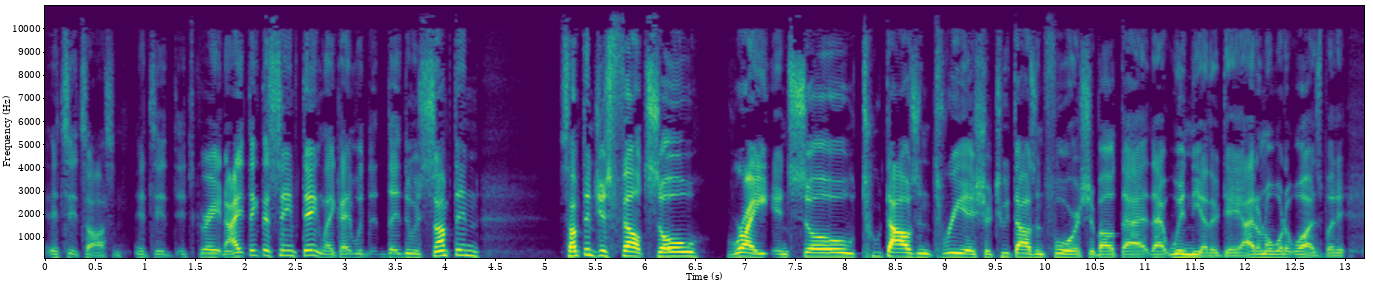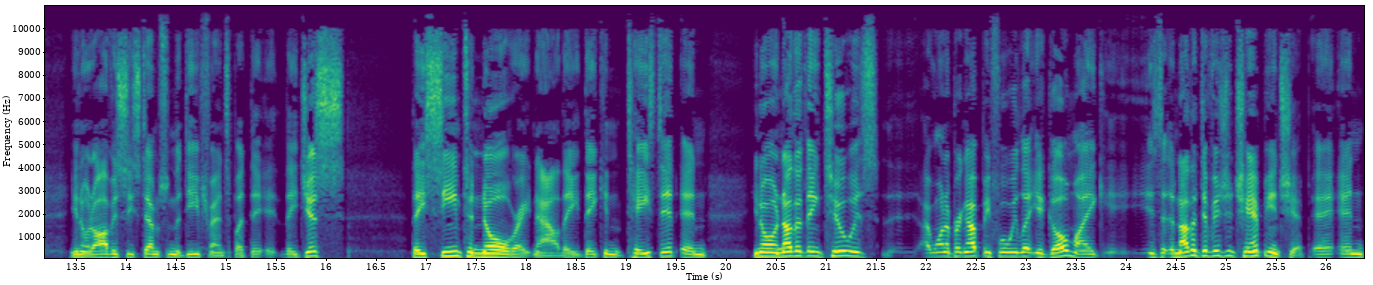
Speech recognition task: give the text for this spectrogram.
It's it's awesome. It's it, it's great, and I think the same thing. Like I would, th- there was something, something just felt so right and so 2003 ish or 2004 ish about that that win the other day. I don't know what it was, but it, you know, it obviously stems from the defense. But they they just they seem to know right now. They they can taste it, and you know another thing too is I want to bring up before we let you go, Mike, is another division championship, and, and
